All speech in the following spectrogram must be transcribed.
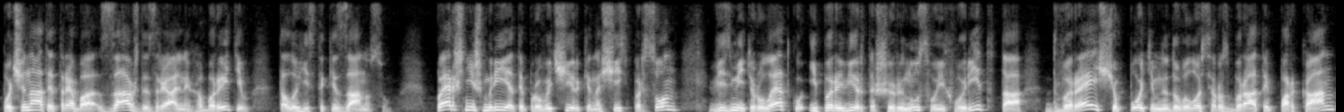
Починати треба завжди з реальних габаритів та логістики заносу. Перш ніж мріяти про вечірки на 6 персон, візьміть рулетку і перевірте ширину своїх воріт та дверей, щоб потім не довелося розбирати паркан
